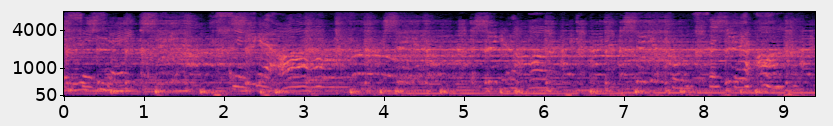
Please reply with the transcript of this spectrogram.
Take it off.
